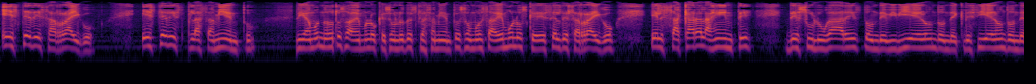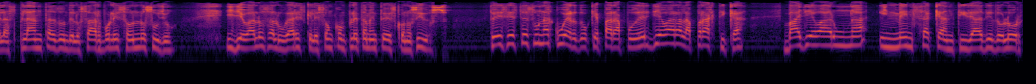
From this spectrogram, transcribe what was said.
este desarraigo, este desplazamiento, Digamos, nosotros sabemos lo que son los desplazamientos, somos, sabemos lo que es el desarraigo, el sacar a la gente de sus lugares donde vivieron, donde crecieron, donde las plantas, donde los árboles son lo suyo, y llevarlos a lugares que les son completamente desconocidos. Entonces, esto es un acuerdo que para poder llevar a la práctica va a llevar una inmensa cantidad de dolor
